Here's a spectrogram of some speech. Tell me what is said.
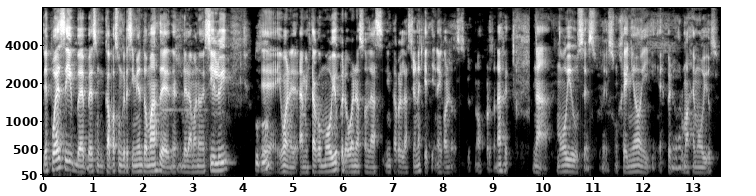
Después sí, ves un, capaz un crecimiento más de, de la mano de Sylvie eh, y bueno, la amistad con Mobius, pero bueno, son las interrelaciones que tiene con los, nuevos personajes. Nada, Mobius es, es, un genio y espero ver más de Mobius.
